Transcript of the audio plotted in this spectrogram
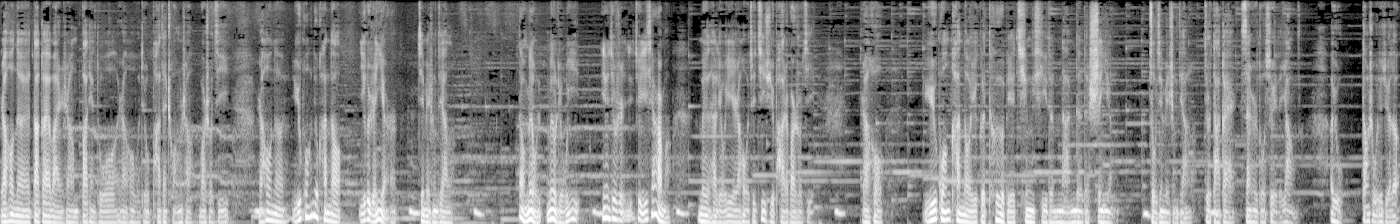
然后呢，大概晚上八点多，然后我就趴在床上玩手机，然后呢，余光就看到一个人影进卫生间了，嗯。但我没有没有留意，因为就是就一下嘛，嗯没有太留意，然后我就继续趴着玩手机，嗯。然后余光看到一个特别清晰的男的的身影嗯走进卫生间了，就是大概三十多岁的样子，哎呦，当时我就觉得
